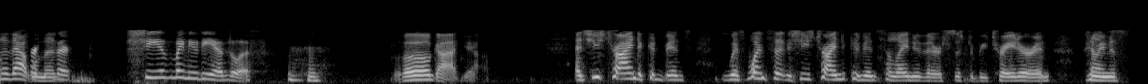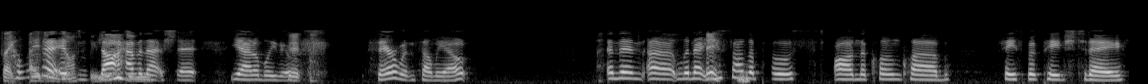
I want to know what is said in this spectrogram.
not of that woman. either. She is my new DeAngelis. Oh God, yeah. And she's trying to convince, with one sentence, she's trying to convince Helena that her sister betrayed her, and Helena's like, I Helena do not is not having that shit. Yeah, I don't believe you. Yeah. Sarah wouldn't sell me out. And then, uh, Lynette, you saw the post on the Clone Club Facebook page today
